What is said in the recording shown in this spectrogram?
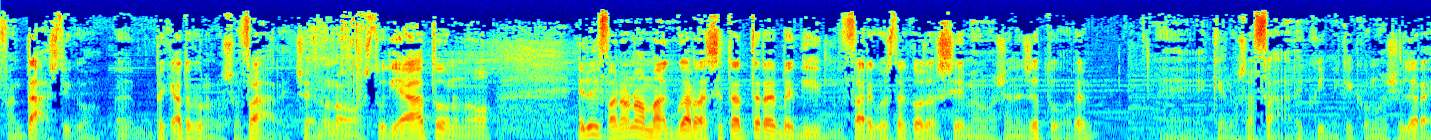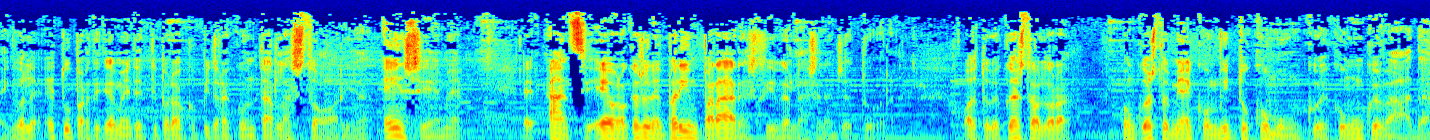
fantastico, eh, peccato che non lo so fare, cioè non ho studiato, non ho... E lui fa, no, no, ma guarda, si tratterebbe di fare questa cosa assieme a uno sceneggiatore eh, che lo sa fare, quindi che conosce le regole, e tu praticamente ti preoccupi di raccontare la storia e insieme, eh, anzi è un'occasione per imparare a scrivere la sceneggiatura. Ho detto, beh, questo allora, con questo mi hai convinto comunque, comunque vada.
